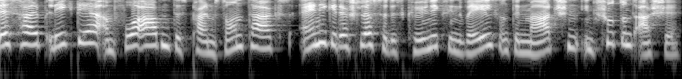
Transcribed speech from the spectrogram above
Deshalb legte er am Vorabend des Palmsonntags einige der Schlösser des Königs in Wales und den Marschen in Schutt und Asche,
